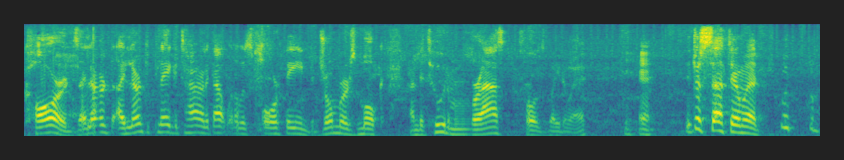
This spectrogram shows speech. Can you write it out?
Chords. I learned I learned to play guitar like that when I was 14. The drummer's muck, and the two of them were assholes, by the way. Yeah. They just sat there and went, "What the-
